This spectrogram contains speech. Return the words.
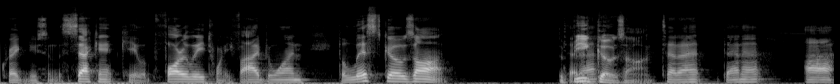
Greg Newsome II, Caleb Farley, 25 to 1. The list goes on. The Ta-da. beat goes on. Ta-da, da-da. Uh,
